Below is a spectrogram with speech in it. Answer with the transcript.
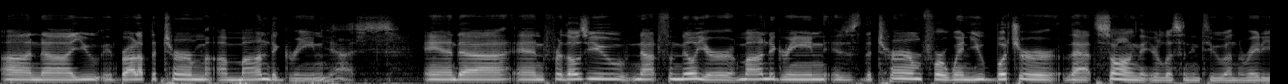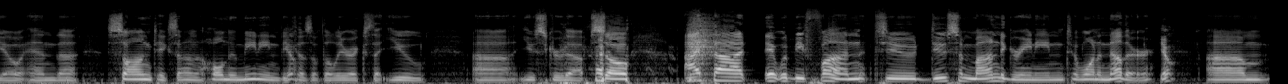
On uh, you brought up the term uh, mondegreen. Yes. And uh, and for those of you not familiar, mondegreen is the term for when you butcher that song that you're listening to on the radio, and the song takes on a whole new meaning because of the lyrics that you uh, you screwed up. So I thought it would be fun to do some mondegreening to one another. Yep. Um,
